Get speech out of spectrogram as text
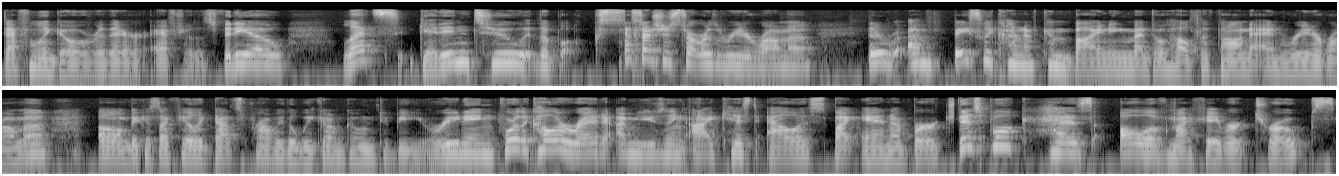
Definitely go over there after this video let's get into the books. I guess I should start with Readorama. They're, I'm basically kind of combining Mental Health-a-thon and Readorama um, because I feel like that's probably the week I'm going to be reading. For the color red, I'm using I Kissed Alice by Anna Birch. This book has all of my favorite tropes.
